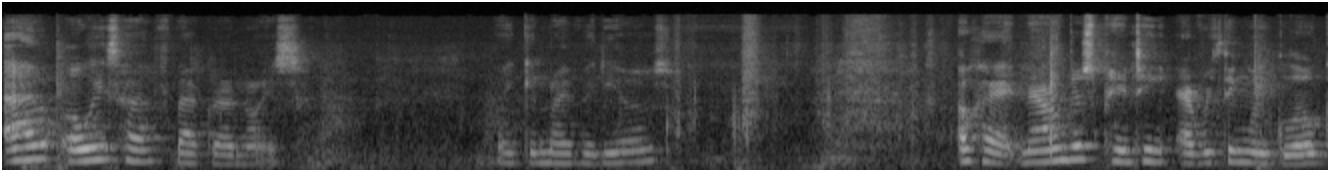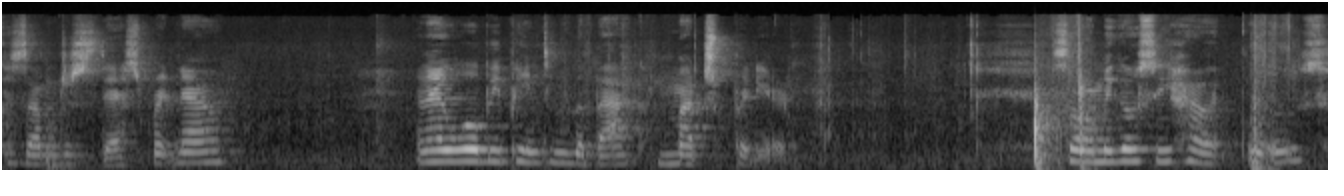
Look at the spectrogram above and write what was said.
I always have background noise, like in my videos. Okay, now I'm just painting everything with glow because I'm just desperate now. And I will be painting the back much prettier. So let me go see how it glows.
